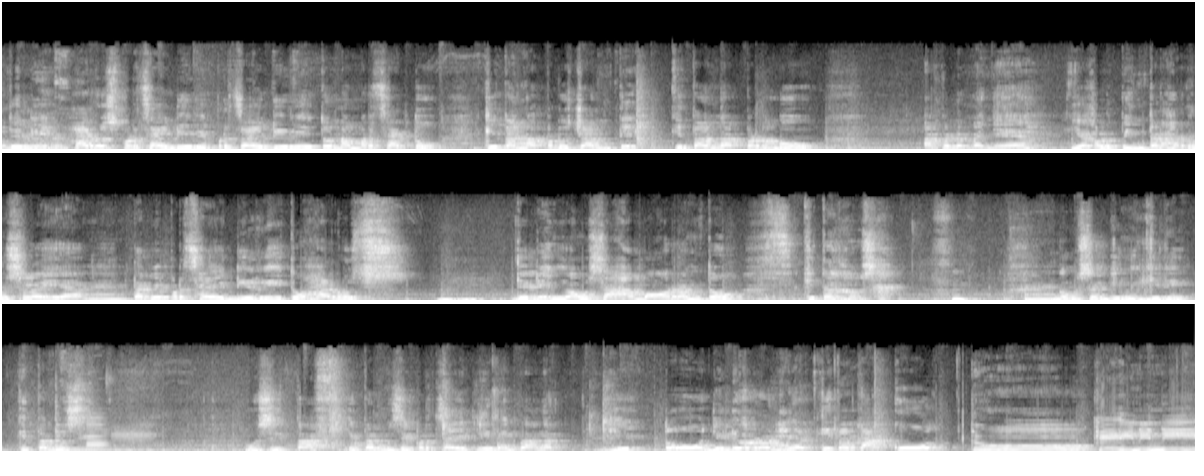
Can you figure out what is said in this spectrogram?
Jadi harus percaya diri. Percaya diri itu nomor satu. Kita nggak perlu cantik, kita nggak perlu apa namanya ya. Ya kalau pinter harus lah ya. Tapi percaya diri itu harus. Jadi nggak usah sama orang tuh kita nggak usah nggak usah gini-gini. Kita mesti mesti tough, kita mesti percaya diri banget. Gitu. Jadi orang lihat kita takut. Tuh, kayak ini nih.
